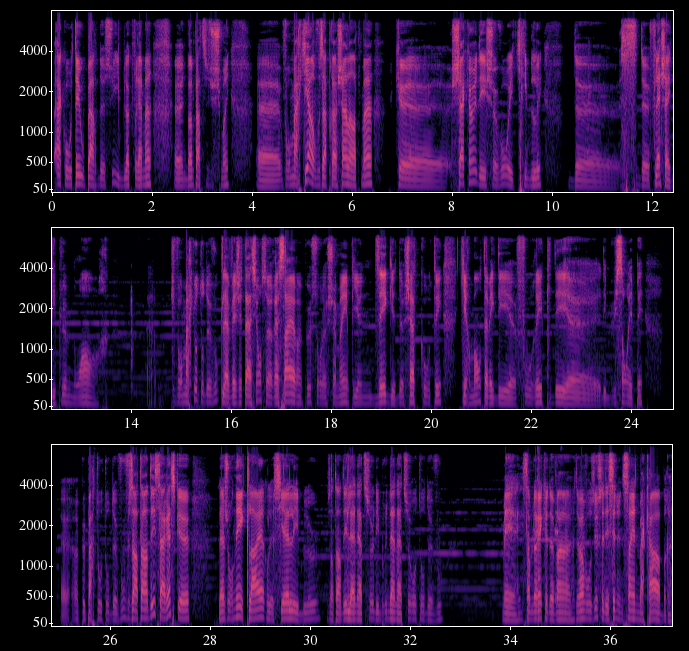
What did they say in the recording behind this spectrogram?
à côté ou par dessus. Ils bloquent vraiment euh, une bonne partie du chemin. Euh, vous remarquez en vous approchant lentement que chacun des chevaux est criblé de, flèches avec des plumes noires. Euh, puis vous remarquez autour de vous que la végétation se resserre un peu sur le chemin, puis il y a une digue de chaque côté qui remonte avec des fourrés puis des, buissons épais un peu partout autour de vous. Vous entendez, ça reste que la journée est claire, le ciel est bleu, vous entendez la nature, les bruits de la nature autour de vous. Mais il semblerait que devant, devant vos yeux se dessine une scène macabre.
